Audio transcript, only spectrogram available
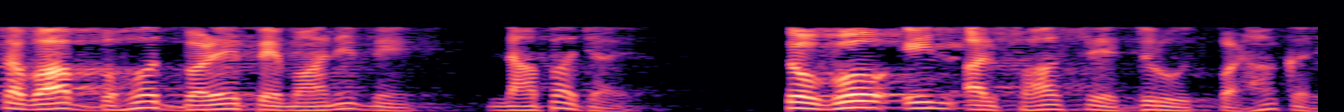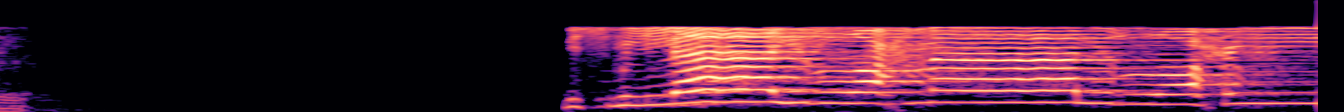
ثواب بہت بڑے پیمانے میں ناپا جائے تو وہ ان الفاظ سے درود پڑھا کرے۔ بسم الله الرحمن الرحيم.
